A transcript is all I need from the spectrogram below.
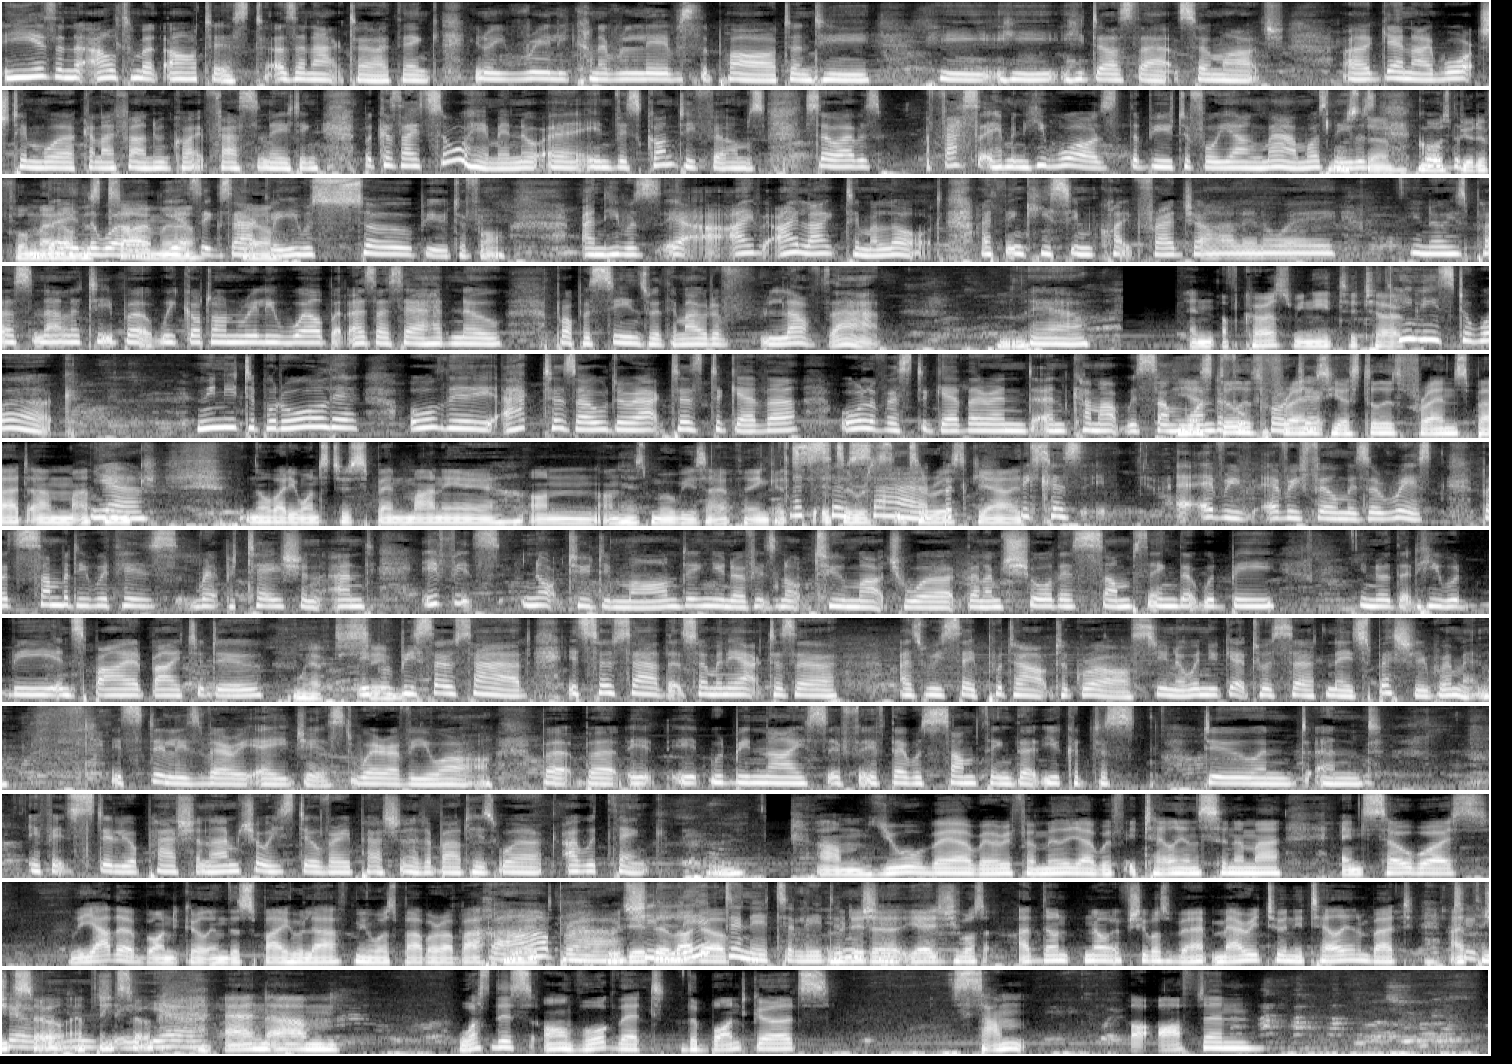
he is an ultimate artist as an actor. I think you know he really kind of lives the part, and he he he he does that so much. Uh, again, I watched him work, and I found him quite fascinating because I saw him in uh, in Visconti films. So I was fascinated. I mean, he was the beautiful young man, wasn't he? Was He was the most beautiful man of in his the world. time, yeah. Yes, exactly. Yeah. He was so beautiful, and he was. Yeah, I I liked him a lot. I think he seemed quite fragile in a way. You know his personality, but we got on really well. But as I say, I had no proper scenes with him. I would have loved that. Mm-hmm. Yeah. and of course we need to talk. He needs to work. We need to put all the all the actors, older actors, together, all of us together, and and come up with some he has still wonderful his project. friends. He has still his friends, but um, I Yeah. think nobody wants to spend money on on his movies. I think it's It's it's so a sad it's a bec- risk. yeah, it's, because every every film is a risk, but somebody with his reputation, and if it's not too demanding, you know, if it's not too much work, then I'm sure there's something that would be, you know, that he would be inspired by to do. we have to see. It would be so sad. It's so sad that so many actors are, as we say, put out to grass. You know, when you get to a certain age, especially women, it still is very ageist wherever you are. But but it, it would be nice if, if there was something that you could just do and and if it's still your passion. I'm sure he's still very passionate about his work. I would think. Mm-hmm. Um, you were very familiar with Italian cinema, and so was. The other Bond girl in The Spy Who Loved Me was Barbara Bach. Barbara, who did she a lot lived of, in Italy, didn't did she? A, yeah, she was. I don't know if she was married to an Italian, but I think so. I think she? so. Yeah. And um, was this en vogue that the Bond girls, some uh, often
